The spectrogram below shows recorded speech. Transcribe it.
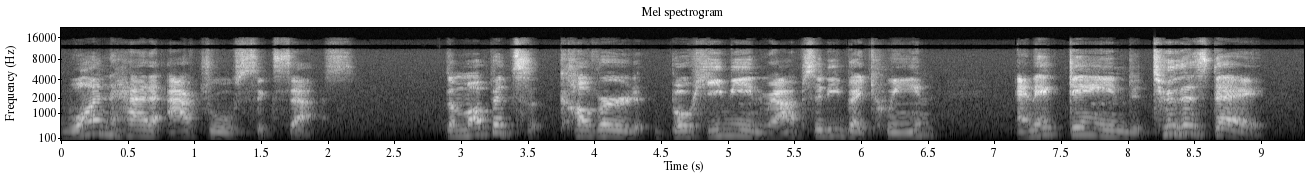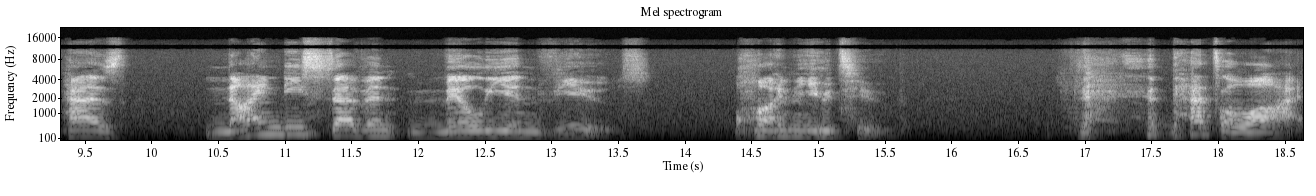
one had actual success. The Muppets covered Bohemian Rhapsody by Queen. And it gained, to this day, has 97 million views on YouTube. That's a lot.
